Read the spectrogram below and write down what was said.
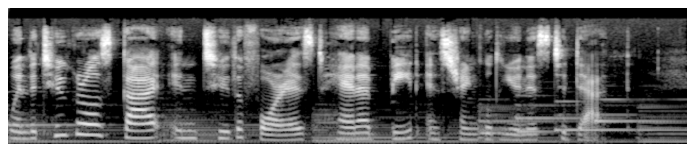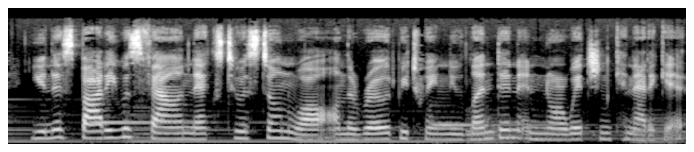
When the two girls got into the forest, Hannah beat and strangled Eunice to death. Eunice's body was found next to a stone wall on the road between New London and Norwich in Connecticut.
